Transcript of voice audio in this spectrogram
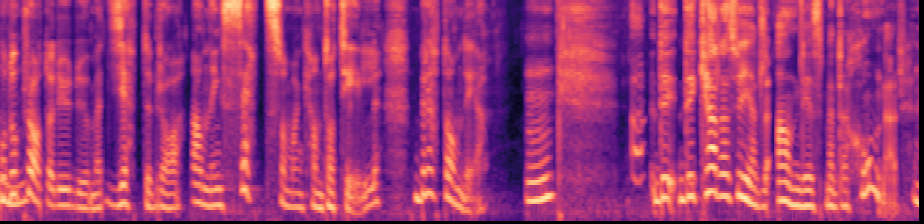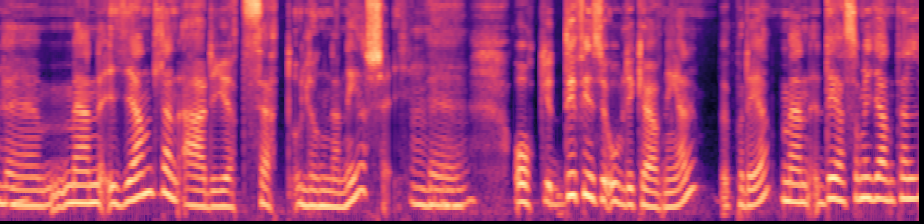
Och då pratade ju du om ett jättebra andningssätt som man kan ta till. Berätta om det. det, det kallas ju egentligen andningsmeditationer. Eh, men egentligen är det ju ett sätt att lugna ner sig. Eh, och det finns ju olika övningar på det. Men det som egentligen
